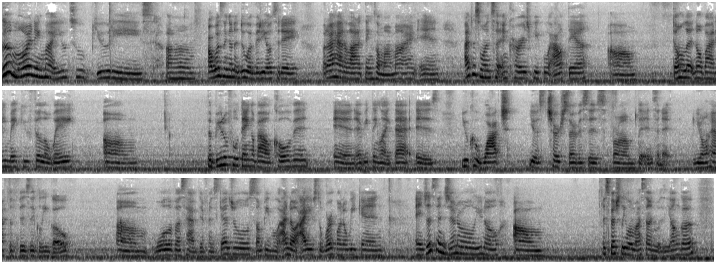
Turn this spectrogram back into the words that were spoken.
Good morning, my YouTube beauties. Um, I wasn't gonna do a video today, but I had a lot of things on my mind, and I just wanted to encourage people out there. Um, don't let nobody make you feel away. Um, the beautiful thing about COVID and everything like that is you could watch your church services from the internet. You don't have to physically go. Um, all of us have different schedules. Some people, I know I used to work on a weekend, and just in general, you know, um, especially when my son was younger.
